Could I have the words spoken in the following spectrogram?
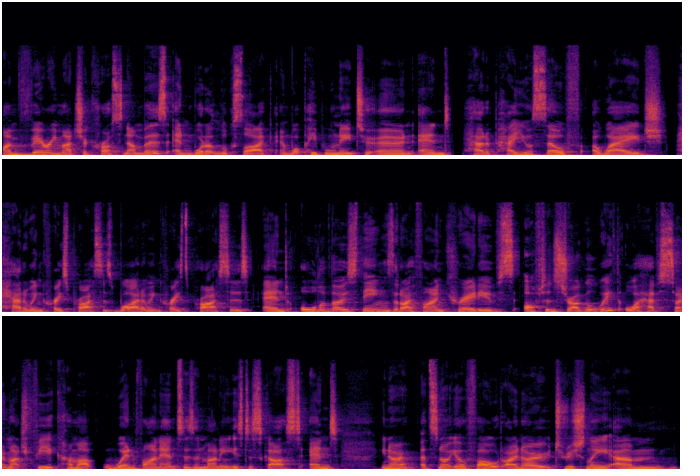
I'm very much across numbers and what it looks like and what people need to earn and how to pay yourself a wage, how to increase prices, why to increase prices, and all of those things that I find creatives often struggle with or have so much fear come up when finances and money is discussed. And, you know, it's not your fault. I know traditionally um,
